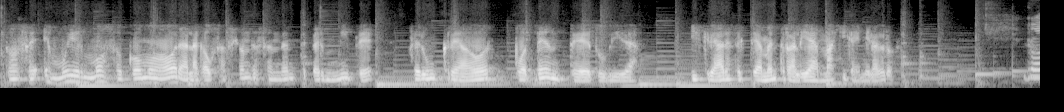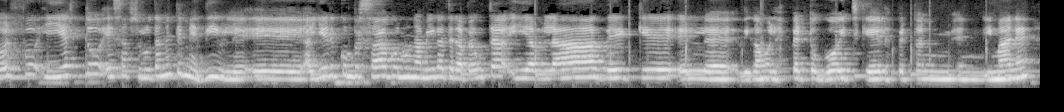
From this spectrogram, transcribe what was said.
Entonces es muy hermoso cómo ahora la causación descendente permite ser un creador potente de tu vida y crear efectivamente realidades mágicas y milagrosas. Rodolfo, y esto es absolutamente medible. Eh, ayer conversaba con una amiga terapeuta y hablaba de que el, eh, digamos, el experto Goethe, que es el experto en, en imanes,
